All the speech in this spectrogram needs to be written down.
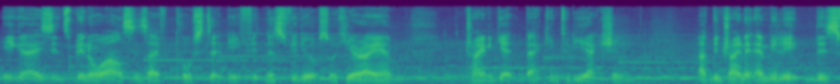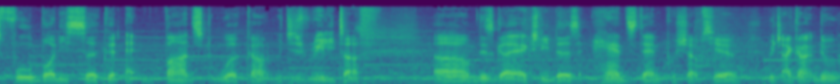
Hey guys, it's been a while since I've posted a fitness video, so here I am trying to get back into the action. I've been trying to emulate this full body circuit advanced workout, which is really tough. Um, this guy actually does handstand push-ups here, which I can't do,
